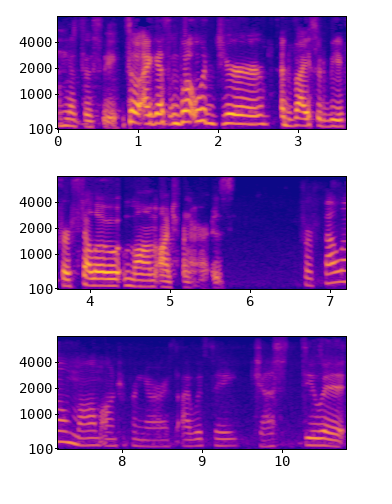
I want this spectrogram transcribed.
That's so sweet. So I guess what would your advice would be for fellow mom entrepreneurs? For fellow mom entrepreneurs, I would say just do it.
